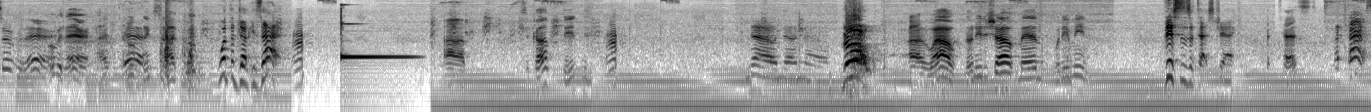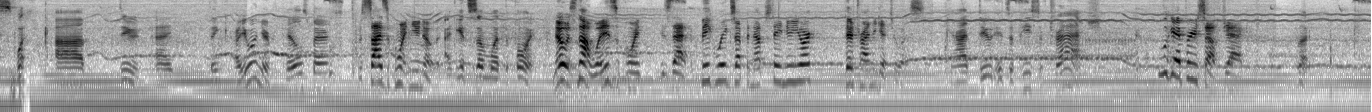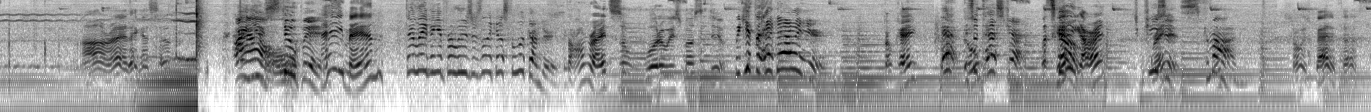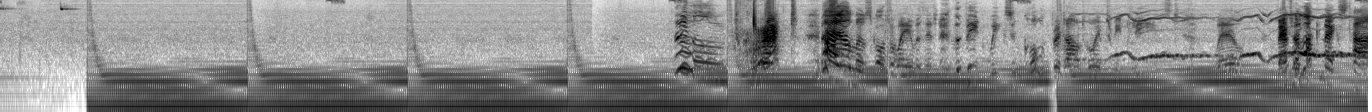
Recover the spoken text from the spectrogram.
It's over there. Over there. I Yeah. don't think so. I, What the duck is that? uh, it's a cup, dude. No, no, no. No! Uh, wow. No need to shout, man. What do you mean? This is a test, Jack. A test? A test. What? Uh, dude, I think. Are you on your pills, Baer? Besides the point, point, you know it. I think it's somewhat the point. No, it's not. What is the point is that big wigs up in upstate New York, they're trying to get to us. God, dude, it's a piece of trash. Look at it for yourself, Jack. Look. Alright, I guess so. Are Ow. you stupid? Hey, man. They're leaving it for losers like us to look under. Alright, so what are we supposed to do? We get the heck out of here. Okay. Yeah, it's a test, Jack. Let's Okay, go. alright. Jesus, come on. It's always bad at tests. I almost got away with it. The big wigs in corporate aren't going to be pleased. Well, better luck next time.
